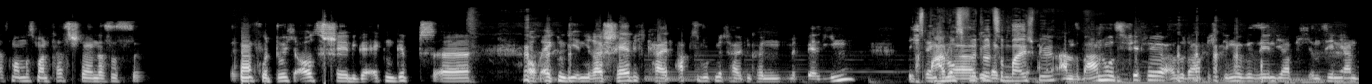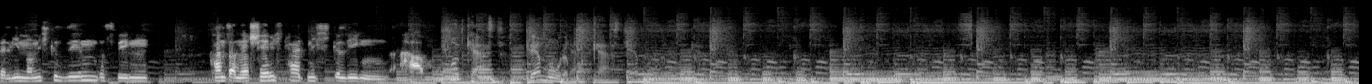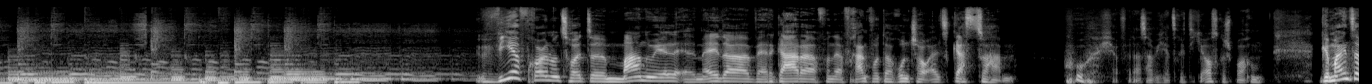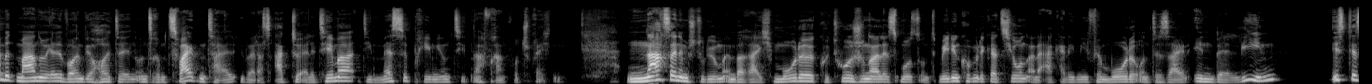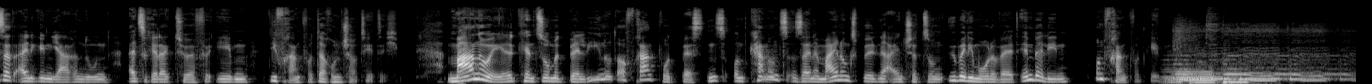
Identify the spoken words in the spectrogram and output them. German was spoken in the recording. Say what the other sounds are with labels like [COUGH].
erstmal muss man feststellen, dass es in Frankfurt durchaus schäbige Ecken gibt. Äh, auch Ecken, die in ihrer Schäbigkeit absolut mithalten können mit Berlin. Ich das denke, Bahnhofsviertel zum Beispiel? Ans Bahnhofsviertel. Also da habe ich Dinge gesehen, die habe ich in zehn Jahren Berlin noch nicht gesehen. Deswegen kann es an der Schäbigkeit nicht gelegen haben. Podcast, der Mode-Podcast. Wir freuen uns heute, Manuel Elmeida Vergara von der Frankfurter Rundschau als Gast zu haben. Puh, ich hoffe, das habe ich jetzt richtig ausgesprochen. Gemeinsam mit Manuel wollen wir heute in unserem zweiten Teil über das aktuelle Thema Die Messe Premium zieht nach Frankfurt sprechen. Nach seinem Studium im Bereich Mode, Kulturjournalismus und Medienkommunikation an der Akademie für Mode und Design in Berlin ist er seit einigen Jahren nun als Redakteur für eben die Frankfurter Rundschau tätig. Manuel kennt somit Berlin und auch Frankfurt bestens und kann uns seine meinungsbildende Einschätzung über die Modewelt in Berlin und Frankfurt geben.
